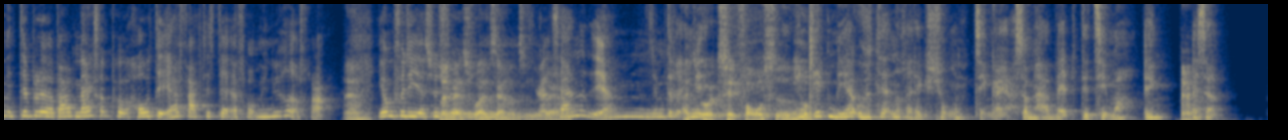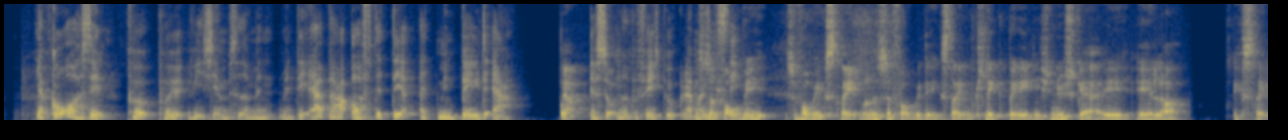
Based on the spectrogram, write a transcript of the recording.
men det blev jeg bare opmærksom på. Hov, det er faktisk der, jeg får mine nyheder fra. Ja. Jo, men fordi jeg synes Men hvad skulle alternativet være? Alternativet, ja. mm, Jamen, det er At gå til forsiden en på... lidt mere uddannet redaktion, tænker jeg, som har valgt det til mig. Ikke? Ja. Altså, jeg går også ind på, på vis hjemmesider, men, men det er bare ofte der, at min bait er. Ja. ja. Jeg så noget på Facebook, lad Og mig så lige får, se. vi, så får vi ekstremerne, så får vi det ekstreme clickbait, nysgerrige, eller ekstrem.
